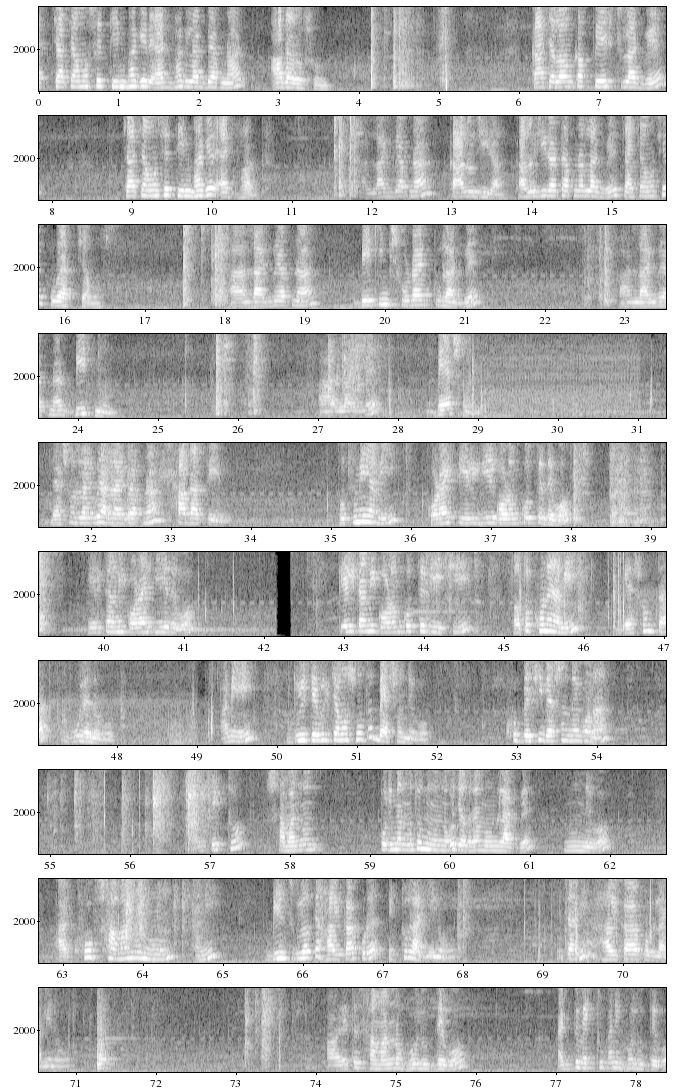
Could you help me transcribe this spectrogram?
এক চা চামচের তিন ভাগের এক ভাগ লাগবে আপনার আদা রসুন। কাঁচা লঙ্কা পেস্ট লাগবে চা চামচের তিন ভাগের এক ভাগ। আর লাগবে আপনার কালো জিরা। কালো জিরাটা আপনার লাগবে চা চামচের পুরো এক চামচ। আর লাগবে আপনার বেকিং সোডা একটু লাগবে। আর লাগবে আপনার বিট নুন। আর লাগবে বেসন। বেসন লাগবে আর লাগবে আপনার সাদা তেল। প্রথমেই আমি কড়াই তেল দিয়ে গরম করতে দেব। তেলটা আমি কড়াই দিয়ে দেব। তেলটা আমি গরম করতে দিয়েছি। ততক্ষণে আমি বেসনটা গুলে নেব। আমি দুই টেবিল চামচ মতো বেসন নেব। খুব বেশি বেসন নেব না। এতে একটু সামান্য পরিমাণ মতো নুন নেব, যতটা নুন লাগবে, নুন নেব। আর খুব সামান্য নুন আমি বিনসগুলোতে হালকা করে একটু লাগিয়ে নেব। এটা আমি হালকা করে লাগিয়ে নেব। আর এতে সামান্য হলুদ দেব। একদম একটুখানি হলুদ দেব।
